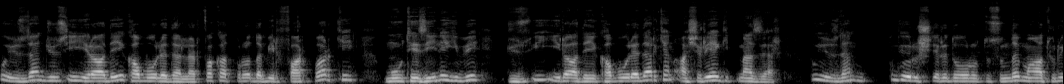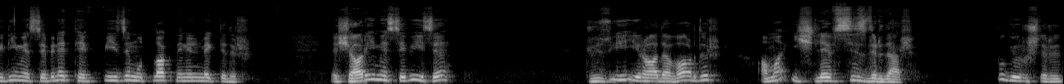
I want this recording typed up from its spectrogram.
Bu yüzden cüz'i iradeyi kabul ederler. Fakat burada bir fark var ki mutezile gibi cüz'i iradeyi kabul ederken aşırıya gitmezler. Bu yüzden bu görüşleri doğrultusunda Maturidi mezhebine tefvizi mutlak denilmektedir. Eşari mezhebi ise cüz'i irade vardır ama işlevsizdir der. Bu görüşleri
